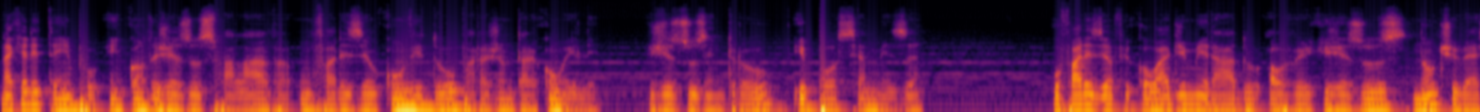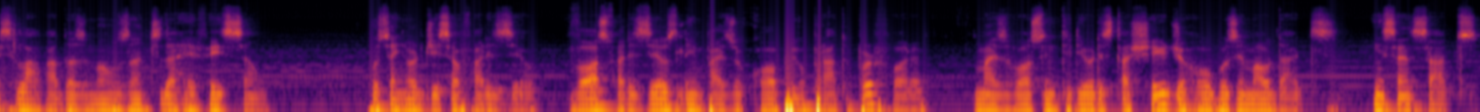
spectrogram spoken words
Naquele tempo, enquanto Jesus falava, um fariseu convidou para jantar com ele. Jesus entrou e pôs-se à mesa. O fariseu ficou admirado ao ver que Jesus não tivesse lavado as mãos antes da refeição. O Senhor disse ao fariseu: Vós, fariseus, limpais o copo e o prato por fora, mas vosso interior está cheio de roubos e maldades. Insensatos!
